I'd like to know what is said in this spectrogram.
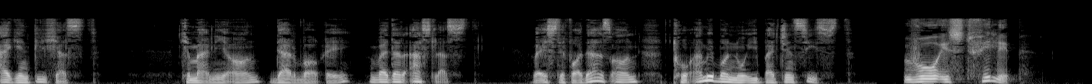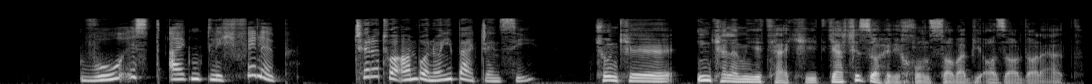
اگنتلیک است که معنی آن در واقع و در اصل است و استفاده از آن توأم با نوعی بدجنسی است. Wo ist Philipp? Wo ist eigentlich Philipp? چرا توأم با نوعی بدجنسی؟ چون که این کلمه تأکید گرچه ظاهری خونسا و بی آزار دارد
